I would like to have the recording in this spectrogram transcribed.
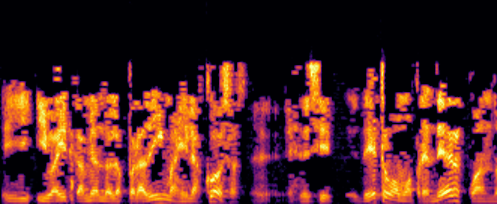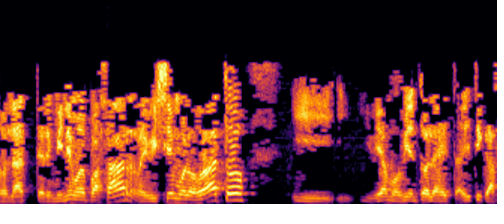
y, y, va a ir cambiando los paradigmas y las cosas. Eh, es decir, de esto vamos a aprender cuando la terminemos de pasar, revisemos los datos y, veamos bien todas las estadísticas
